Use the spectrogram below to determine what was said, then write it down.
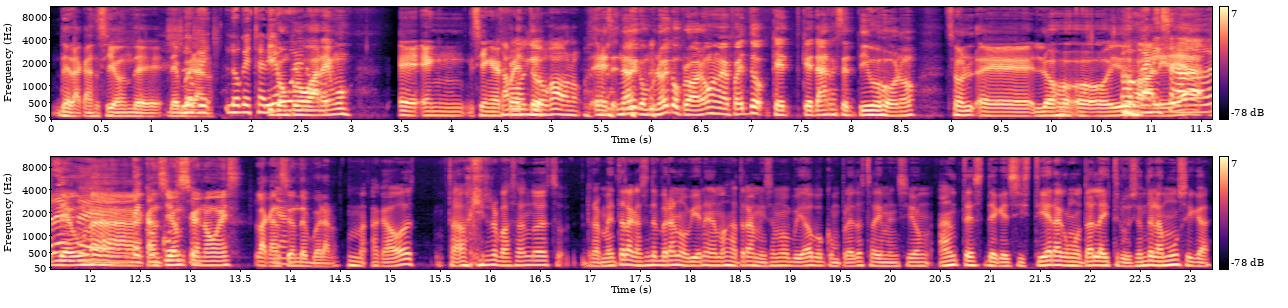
de la canción de, de Lo verano. que, lo que y estaría bueno- comprobaremos eh, en, si en Estamos efecto... equivocados, ¿no? Eh, no, y no, y comprobaremos en efecto qué, qué tan receptivos o no son eh, los o- oídos a la idea Organizadores de de- una canción que no es la canción del verano. Me- Acabo de... Estaba aquí repasando esto. Realmente la canción del verano viene de más atrás. A mí se me ha olvidado por completo esta dimensión. Antes de que existiera como tal la distribución de la música,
